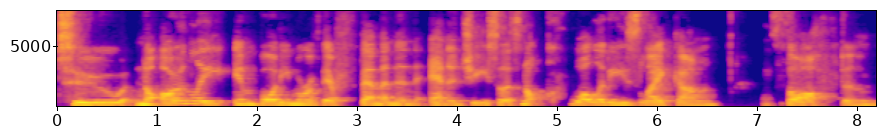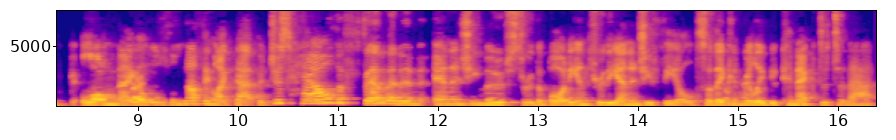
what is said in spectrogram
to not only embody more of their feminine energy. So that's not qualities like um, soft and long nails right. and nothing like that, but just how the feminine energy moves through the body and through the energy field so they okay. can really be connected to that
